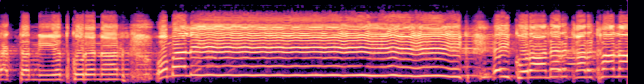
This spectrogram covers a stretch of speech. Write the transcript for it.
একটা নিয়ত করে নেন। ও মালিক এই কোরআনের কারখানা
